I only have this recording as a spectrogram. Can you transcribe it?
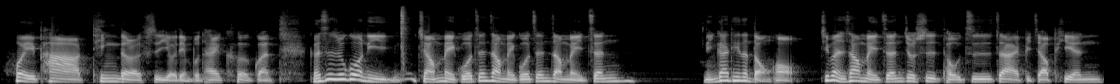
会怕听的是有点不太客观。可是如果你讲美国增长，美国增长，美增。你应该听得懂哦，基本上美珍就是投资在比较偏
